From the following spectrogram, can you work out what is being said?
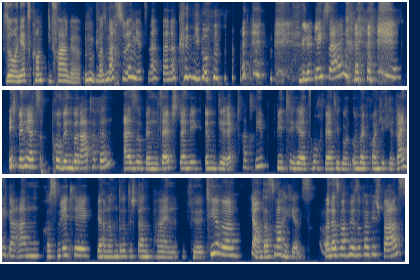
So, und jetzt kommt die Frage, was machst du denn jetzt nach deiner Kündigung? Glücklich sein. Ich bin jetzt Provin-Beraterin, also bin selbstständig im Direktvertrieb, biete jetzt hochwertige und umweltfreundliche Reiniger an, Kosmetik. Wir haben noch ein drittes Standbein für Tiere. Ja, und das mache ich jetzt. Und das macht mir super viel Spaß.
